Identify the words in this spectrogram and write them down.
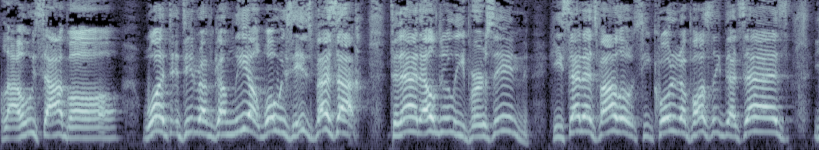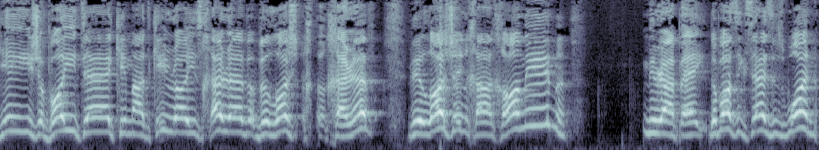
Lahu. What did Rav Gamliel, what was his Pesach to that elderly person? He said as follows. He quoted a pasuk that says, "Yesh aboyte kimad kirois cherev v'losh cherev v'loshen chachamim mirape." The pasuk says is one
